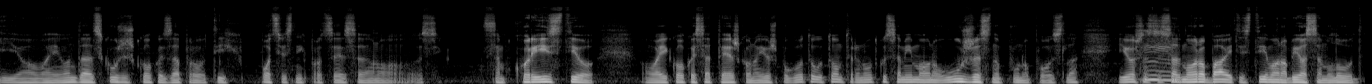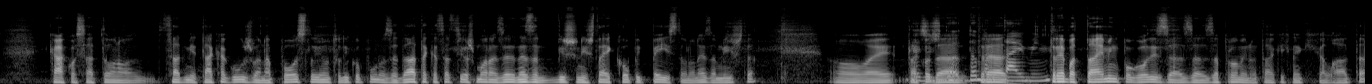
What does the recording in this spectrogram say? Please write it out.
i ovaj, onda skužiš koliko je zapravo tih podsvjesnih procesa ono, si- sam koristio ovaj, koliko je sad teško. Ono, još pogotovo u tom trenutku sam imao ono, užasno puno posla i još sam se sad morao baviti s tim, ono, bio sam lud. Kako sad to, ono, sad mi je taka gužva na poslu, imam toliko puno zadataka, sad se još moram, ne znam više ni šta je copy-paste, ono, ne znam ništa. Ovaj, tako da do- treba, timing. treba timing pogoditi za, za, za promjenu takvih nekih alata.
